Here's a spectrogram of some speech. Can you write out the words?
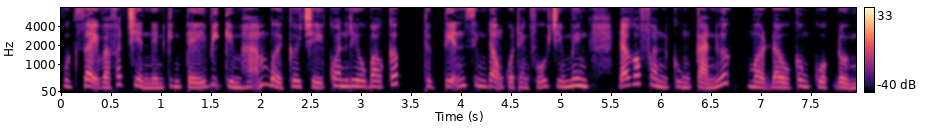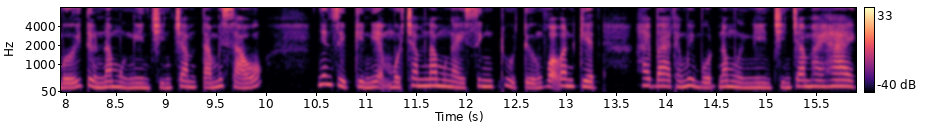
vực dậy và phát triển nền kinh tế bị kìm hãm bởi cơ chế quan liêu bao cấp thực tiễn sinh động của thành phố Hồ Chí Minh đã góp phần cùng cả nước mở đầu công cuộc đổi mới từ năm 1986 nhân dịp kỷ niệm 100 năm ngày sinh Thủ tướng Võ Văn Kiệt 23 tháng 11 năm 1922,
